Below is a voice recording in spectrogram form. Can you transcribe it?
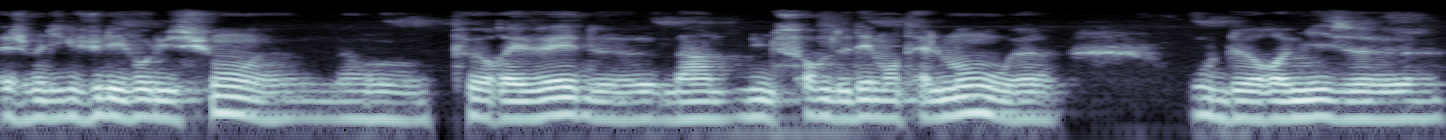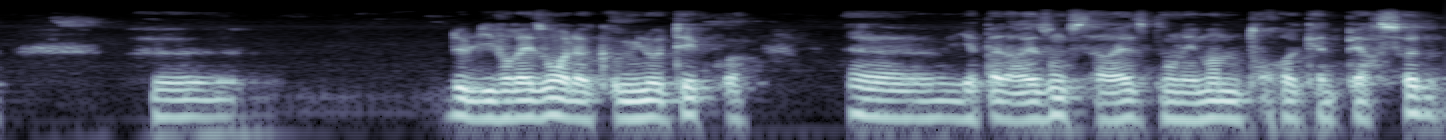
je me dis que vu l'évolution, euh, ben, on peut rêver de ben, d'une forme de démantèlement ou, euh, ou de remise euh, de livraison à la communauté. quoi. Il n'y a pas de raison que ça reste dans les mains de trois quatre personnes.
